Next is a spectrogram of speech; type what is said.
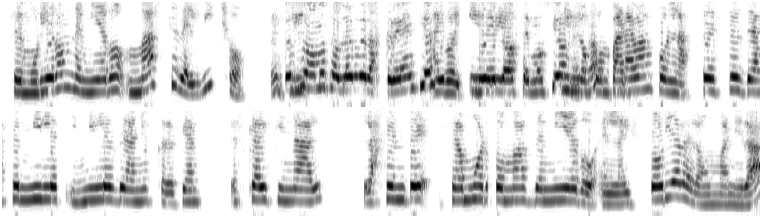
se murieron de miedo más que del bicho. Entonces vamos a hablar de las creencias y, de las emociones. Y lo comparaban con las pestes de hace miles y miles de años que decían, es que al final la gente se ha muerto más de miedo en la historia de la humanidad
